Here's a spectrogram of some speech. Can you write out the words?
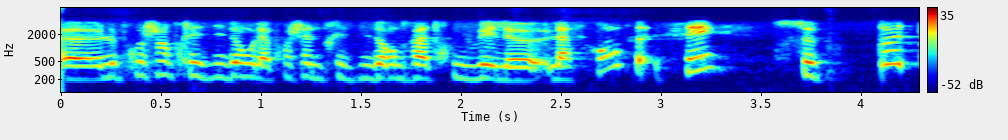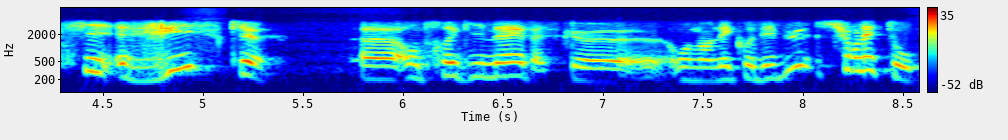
le prochain président ou la prochaine présidente va trouver le, la C'est ce petit risque euh, entre guillemets, parce que on en est qu'au début, sur les taux,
